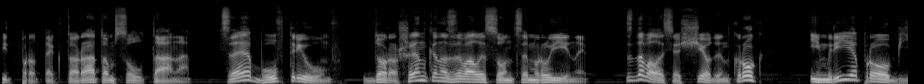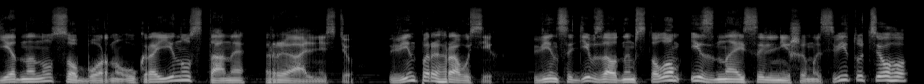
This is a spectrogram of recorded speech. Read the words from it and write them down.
під протекторатом султана. Це був тріумф. Дорошенка називали сонцем руїни. Здавалося, ще один крок, і мрія про об'єднану соборну Україну стане реальністю. Він переграв усіх. Він сидів за одним столом із найсильнішими світу цього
